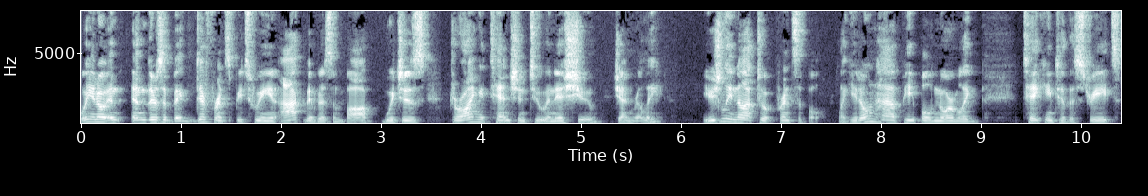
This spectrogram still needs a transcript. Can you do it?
Well, you know, and, and there's a big difference between activism, Bob, which is drawing attention to an issue generally, usually not to a principle. Like you don't have people normally taking to the streets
